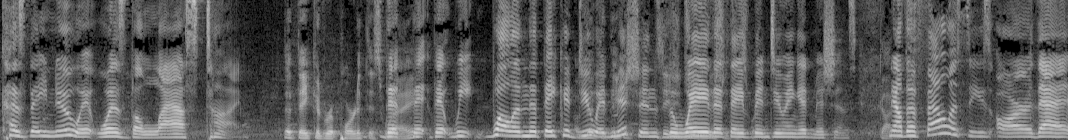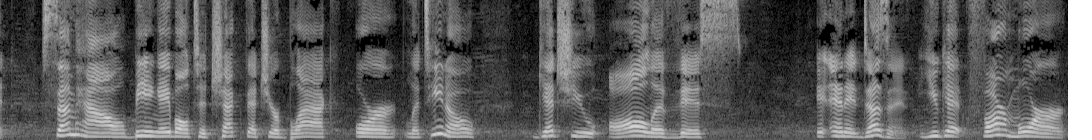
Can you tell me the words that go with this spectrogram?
because they knew it was the last time That they could report it this that, way. that, that we well and that they could oh, do that they could- admissions they the way admissions that they've this way. been doing admissions. Got now it. the fallacies are that somehow being able to check that you're black or Latino gets you all of this, and it doesn't. You get far more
